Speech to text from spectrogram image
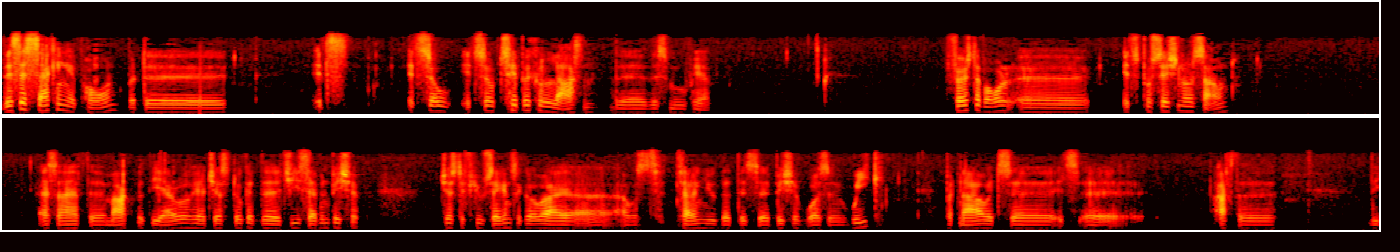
This is sacking a pawn, but uh, it's it's so it's so typical Larsen the, this move here. First of all, uh, it's positional sound. As I have the mark with the arrow here, just look at the g7 bishop. Just a few seconds ago, I uh, I was telling you that this uh, bishop was uh, weak, but now it's uh, it's uh, after the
